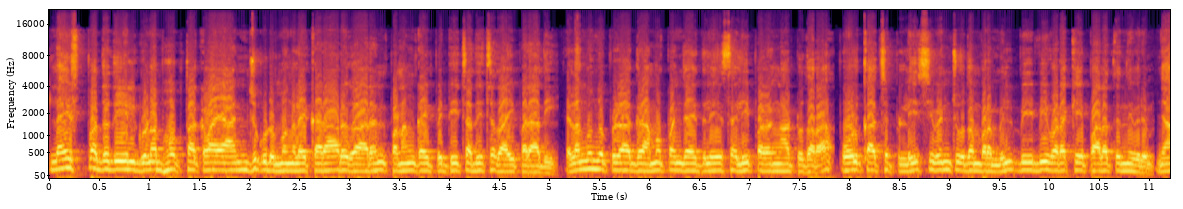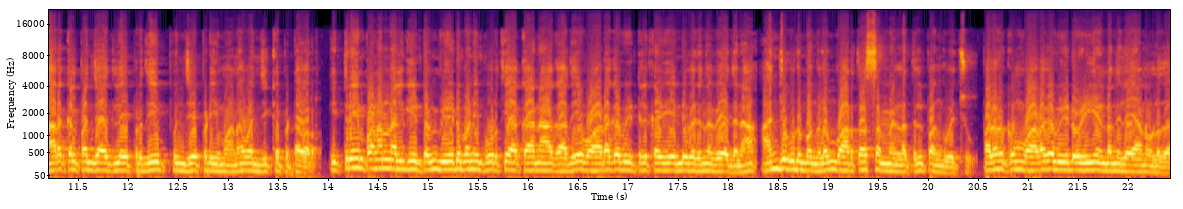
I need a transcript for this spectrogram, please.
ലൈഫ് പദ്ധതിയിൽ ഗുണഭോക്താക്കളായ അഞ്ച് കുടുംബങ്ങളെ കരാറുകാരൻ പണം കൈപ്പറ്റി ചതിച്ചതായി പരാതി. ഇളങ്കുന്നപ്പുഴ ഗ്രാമപഞ്ചായത്തിലെ സലി പഴങ്ങാട്ടുതറ പോൾ കാച്ചപ്പള്ളി ശിവൻ ചൂതമ്പറമ്പിൽ ബേബി വടക്കേപ്പാലത്ത് എന്നിവരും ഞാറക്കൽ പഞ്ചായത്തിലെ പ്രദീപ് പുഞ്ചേപ്പടിയുമാണ് വഞ്ചിക്കപ്പെട്ടവർ. ഇത്രയും പണം നൽകിയിട്ടും വീട് പണി പൂർത്തിയാക്കാനാകാതെ വാടക വീട്ടിൽ കഴിയേണ്ടി വരുന്ന വേദന അഞ്ച് കുടുംബങ്ങളും വാർത്താ സമ്മേളനത്തിൽ പങ്കുവച്ചു. പലർക്കും വാടക വീട് ഒഴിയേണ്ട നിലയാണുള്ളത്.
